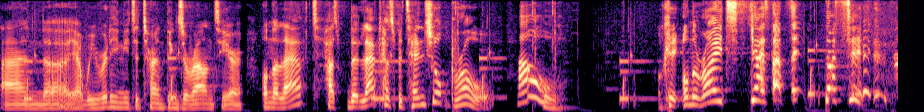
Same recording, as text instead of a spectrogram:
And uh, yeah, we really need to turn things around here. On the left, has the left has potential? Bro, how? Okay, on the right. Yes, that's it. That's it.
